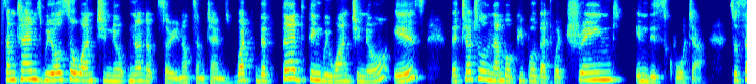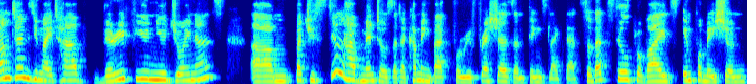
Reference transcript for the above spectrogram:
Sometimes we also want to know, no, no, sorry, not sometimes. What the third thing we want to know is the total number of people that were trained in this quarter. So sometimes you might have very few new joiners, um, but you still have mentors that are coming back for refreshers and things like that. So that still provides information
